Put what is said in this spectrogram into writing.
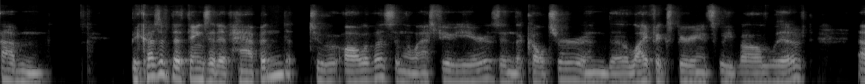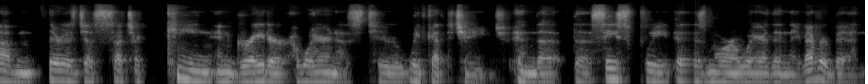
um, because of the things that have happened to all of us in the last few years in the culture and the life experience we've all lived, um, there is just such a keen and greater awareness to we've got to change. And the the c-suite is more aware than they've ever been.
